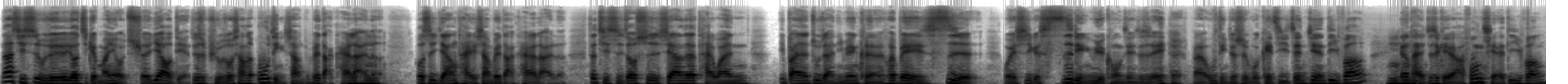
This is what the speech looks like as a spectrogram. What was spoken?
那其实我觉得有几个蛮有趣的要点，就是比如说像是屋顶上就被打开来了，嗯、或是阳台上被打开来了，这其实都是现在在台湾一般的住宅里面可能会被视为是一个私领域的空间，就是哎，反正屋顶就是我可以自己增建的地方，嗯、阳台就是给它封起来的地方，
